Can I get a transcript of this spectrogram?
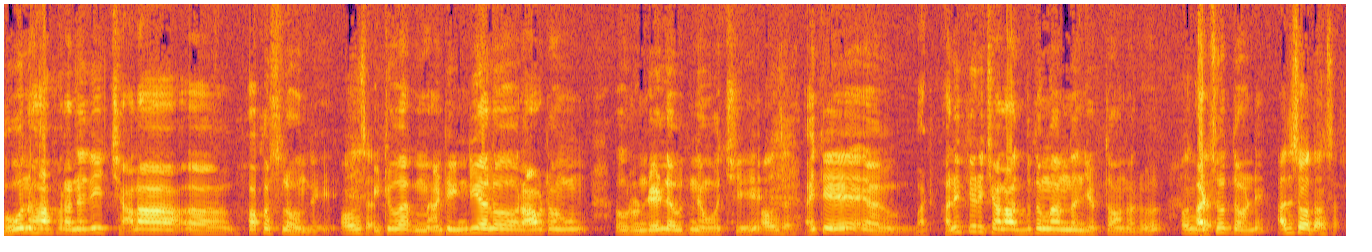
బోన్ హాఫర్ అనేది చాలా ఫోకస్లో ఉంది. ఇటీవల అంటే ఇండియాలో రావటం రెండేళ్ళు అవుతుంది వచ్చి. అయితే వాటి పనితీరు చాలా అద్భుతంగా ఉందని చెప్తా ఉన్నారు. వాటి చూద్దామండి. అది చూద్దాం సార్.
